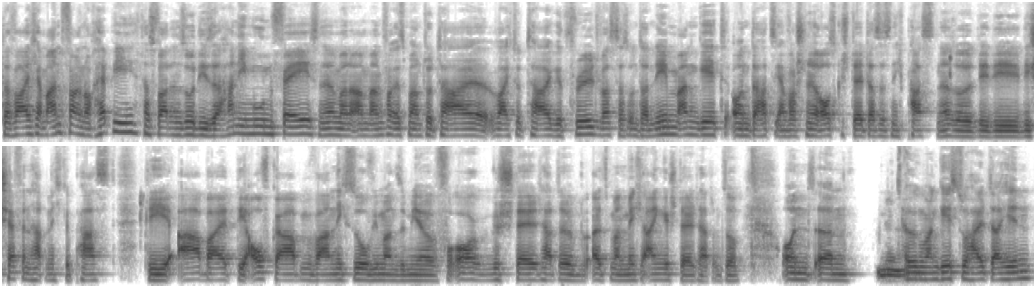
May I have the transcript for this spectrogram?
da war ich am Anfang noch happy. Das war dann so diese Honeymoon Phase. Ne? Man, am Anfang ist man total, war ich total gethrilled, was das Unternehmen angeht. Und da hat sich einfach schnell rausgestellt, dass es nicht passt. Ne? So die, die, die Chefin hat nicht gepasst. Die Arbeit, die Aufgaben waren nicht so, wie man sie mir vorgestellt hatte, als man mich eingestellt hat und so. Und ähm, ja. irgendwann gehst du halt dahin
